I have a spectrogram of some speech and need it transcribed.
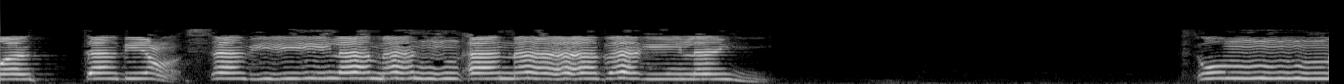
وَاتَّبِعْ سَبِيلَ مَنْ أَنَابَ إِلَيَّ. ثُمَّ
